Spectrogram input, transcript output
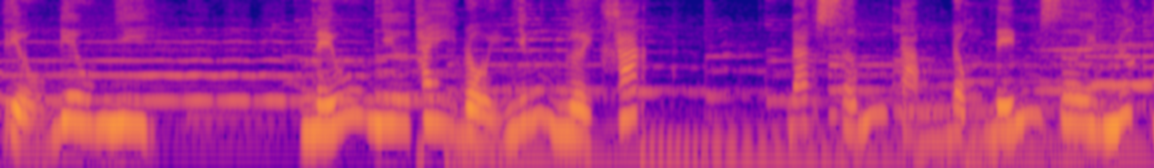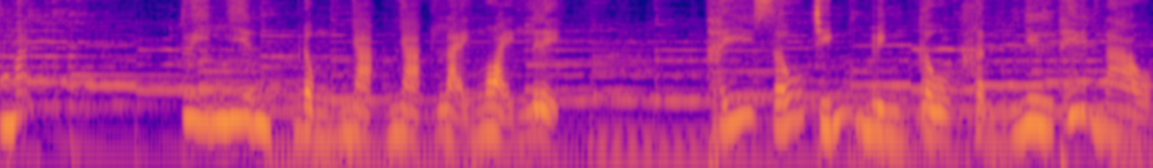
tiểu điêu nhi. Nếu như thay đổi những người khác, Đã sớm cảm động đến rơi nước mắt. Tuy nhiên, đồng nhạc nhạc lại ngoại lệ. Thấy dấu chính mình cầu khẩn như thế nào,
